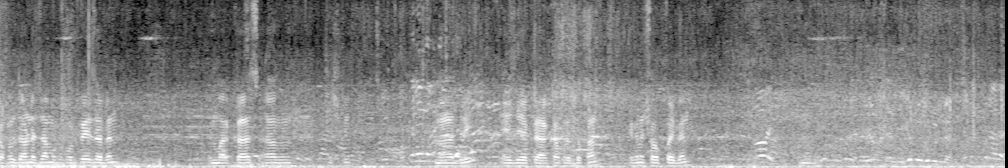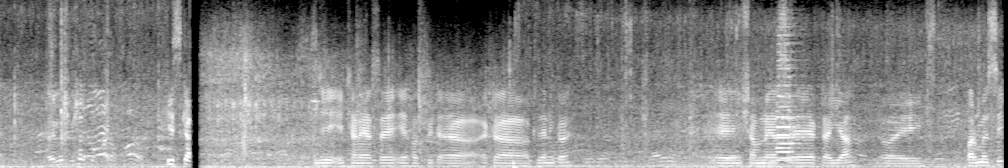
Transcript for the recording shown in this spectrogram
সকল ধরনের জামা কাপড় পেয়ে যাবেন। মার্কাজ আল এই যে একটা কাপড়ের দোকান। এখানে সব পাইবেন। কিসকা? জি, এখানে আছে এ হসপিটাল একটা, কি জানি কয়? এই সামনে আছে একটা ইয়া, ওই ফার্মেসি।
